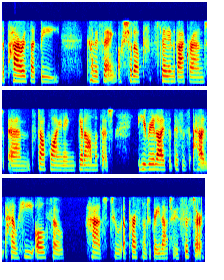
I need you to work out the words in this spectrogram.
the powers that be kind of saying, "Oh, shut up, stay in the background, um, stop whining, get on with it," he realised that this is how how he also had to a personal degree that to his sister,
